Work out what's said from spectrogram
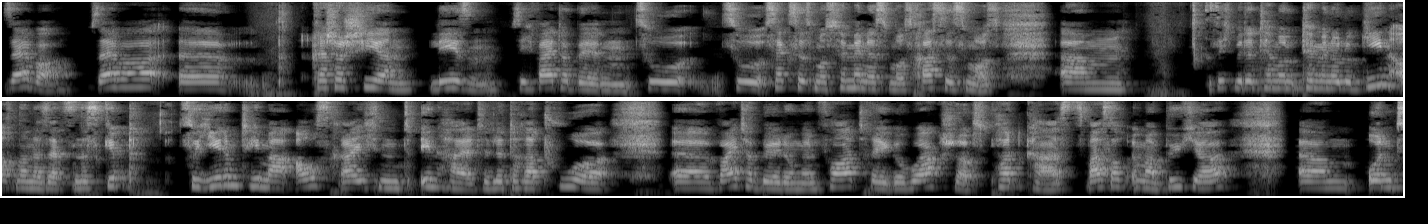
selber, selber äh, recherchieren, lesen, sich weiterbilden zu, zu Sexismus, Feminismus, Rassismus, ähm, sich mit den Terminologien auseinandersetzen. Es gibt zu jedem Thema ausreichend Inhalte, Literatur, äh, Weiterbildungen, Vorträge, Workshops, Podcasts, was auch immer, Bücher. Ähm, und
